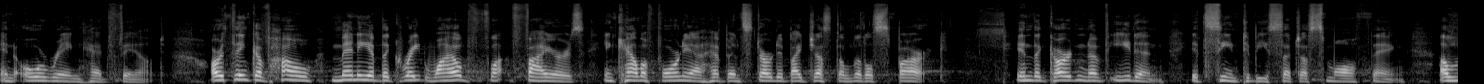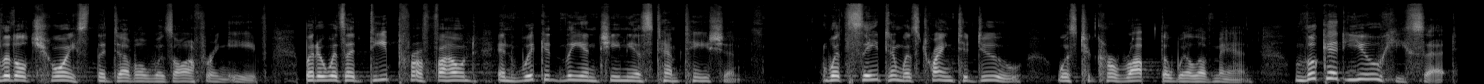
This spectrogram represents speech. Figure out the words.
an O ring had failed. Or think of how many of the great wildfires in California have been started by just a little spark. In the Garden of Eden, it seemed to be such a small thing, a little choice the devil was offering Eve. But it was a deep, profound, and wickedly ingenious temptation. What Satan was trying to do was to corrupt the will of man. Look at you, he said.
